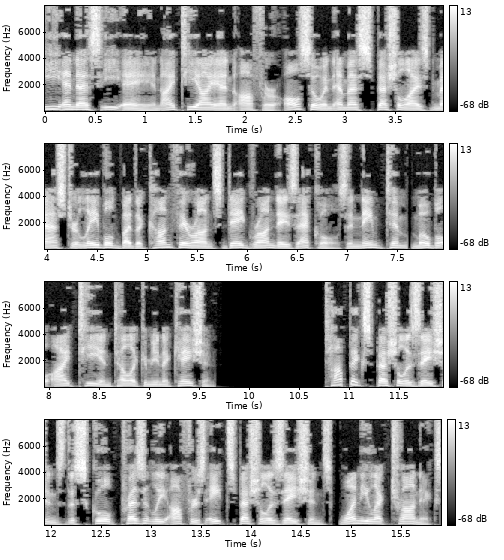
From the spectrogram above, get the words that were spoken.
ENSEA and ITIN offer also an MS specialized master labeled by the Conférence des Grandes Écoles and named TIM Mobile IT and Telecommunication. Topic specializations The school presently offers eight specializations, 1 electronics,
